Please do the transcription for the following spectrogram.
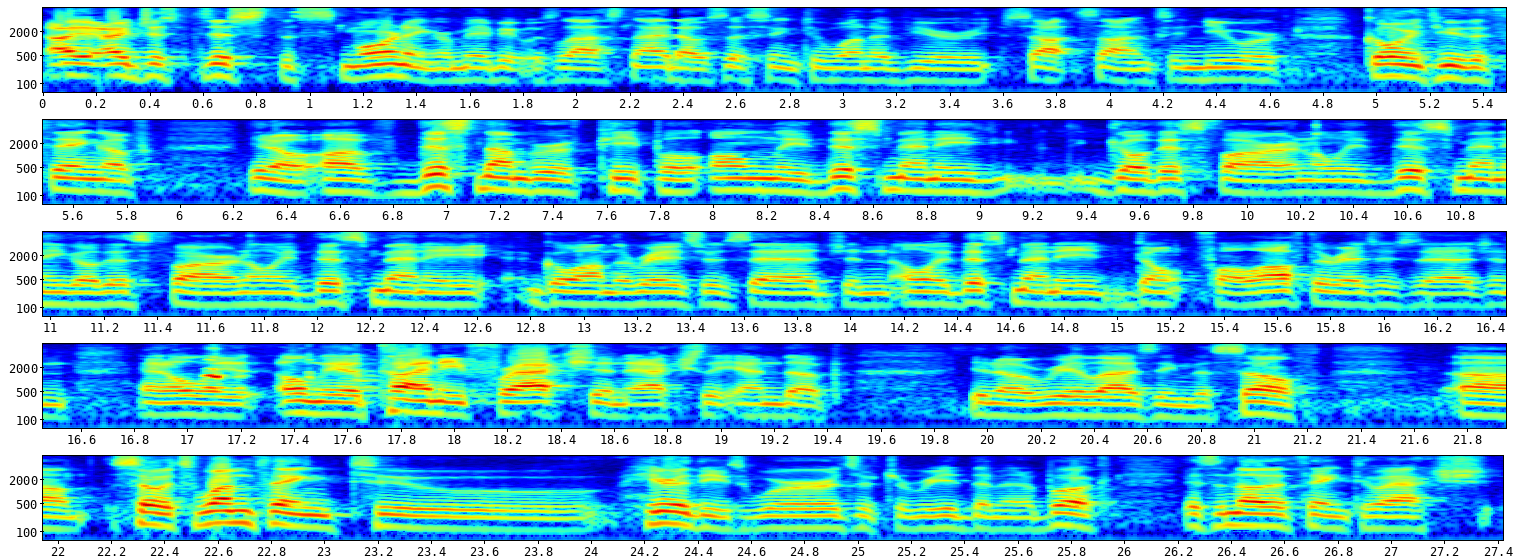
I, I, just just this morning, or maybe it was last night, I was listening to one of your songs, and you were going through the thing of, you know, of this number of people, only this many go this far, and only this many go this far, and only this many go on the razor's edge, and only this many don't fall off the razor's edge, and, and only only a tiny fraction actually end up, you know, realizing the self. Um, so it's one thing to hear these words or to read them in a book. It's another thing to actually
